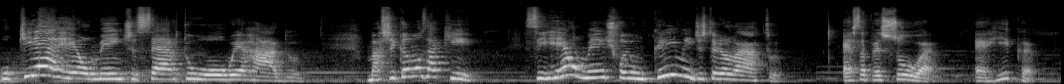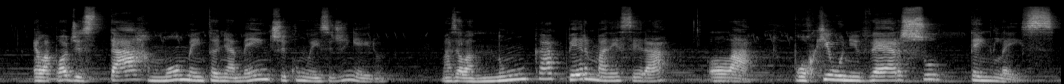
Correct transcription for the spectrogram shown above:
O que é realmente certo ou errado? Mas ficamos aqui. Se realmente foi um crime de estelionato, essa pessoa é rica, ela pode estar momentaneamente com esse dinheiro, mas ela nunca permanecerá lá porque o universo tem leis.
